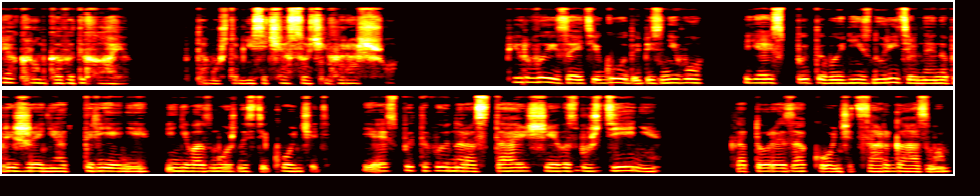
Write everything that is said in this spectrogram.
Я громко выдыхаю, потому что мне сейчас очень хорошо. Впервые за эти годы без него я испытываю неизнурительное напряжение от трения и невозможности кончить. Я испытываю нарастающее возбуждение, которое закончится оргазмом.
